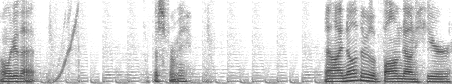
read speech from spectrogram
Oh, look at that. Just for me. Now, I know there's a bomb down here.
